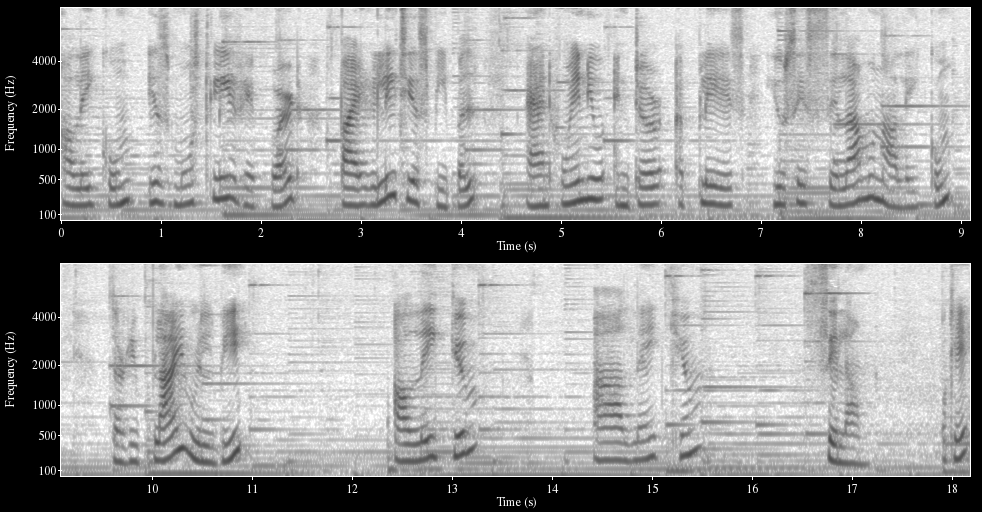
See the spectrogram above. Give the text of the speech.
alaikum is mostly referred by religious people and when you enter a place you say Salamun alaikum the reply will be alaikum alaikum salam. Okay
